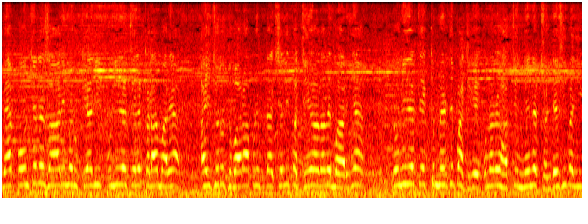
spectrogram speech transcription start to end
ਮੈਂ ਪਹੁੰਚੇ ਤੇ ਸਾਰ ਹੀ ਮੈਂ ਰੁਕਿਆ ਜੀ ਉਨੀ ਦੇਰ ਤੇਰੇ ਕੜਾ ਮਾਰਿਆ। ਅਸੀਂ ਜਦੋਂ ਦੁਬਾਰਾ ਆਪਣੀ ਪ੍ਰੋਟੈਕਸ਼ਨ ਲਈ ਭੱਜੇ ਆ ਉਹਨਾਂ ਨੇ ਮਾਰੀਆਂ। ਤੇ ਉਨੀ ਦੇਰ ਤੇ 1 ਮਿੰਟ ਤੇ ਭੱਜ ਗਏ। ਉਹਨਾਂ ਦੇ ਹੱਥ 'ਚ ਇੰਨੇ ਨੇ ਖੰਡੇ ਸੀ ਭਾਜੀ।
